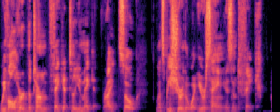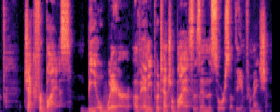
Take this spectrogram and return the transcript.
We've all heard the term fake it till you make it, right? So let's be sure that what you're saying isn't fake. Check for bias. Be aware of any potential biases in the source of the information.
